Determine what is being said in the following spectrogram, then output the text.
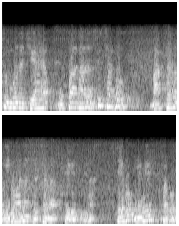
수문것을 지하여 목바다를 수차 후 막사로 이동하는 절차가 되겠습니다. 대북 유해 사고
